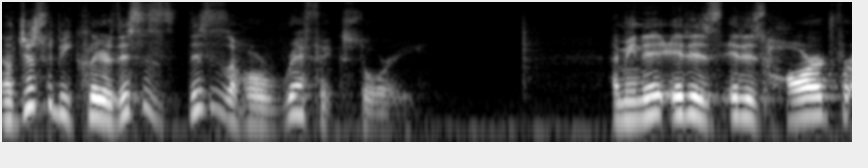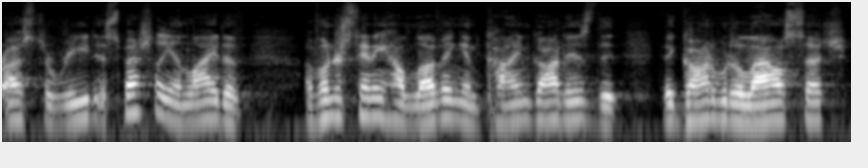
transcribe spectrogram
Now, just to be clear, this is, this is a horrific story. I mean, it, it, is, it is hard for us to read, especially in light of, of understanding how loving and kind God is, that, that God would allow such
